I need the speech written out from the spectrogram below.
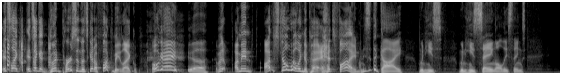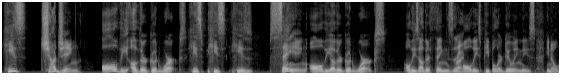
it's like it's like a good person that's gonna fuck me. Like okay, Yeah. I mean, I mean, I'm still willing to pay. It's fine. And isn't the guy when he's when he's saying all these things, he's judging all the other good works. He's he's he's saying all the other good works, all these other things that Right. all these people are doing, these you know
